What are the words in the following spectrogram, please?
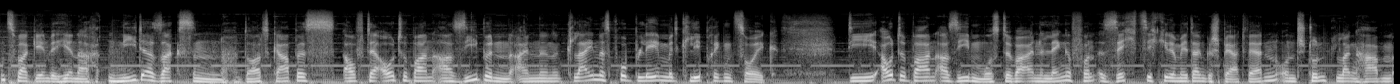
Und zwar gehen wir hier nach Niedersachsen. Dort gab es auf der Autobahn A7 ein kleines Problem mit klebrigem Zeug. Die Autobahn A7 musste über eine Länge von 60 Kilometern gesperrt werden und stundenlang haben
